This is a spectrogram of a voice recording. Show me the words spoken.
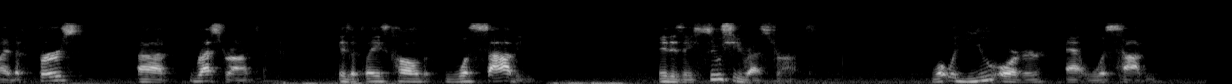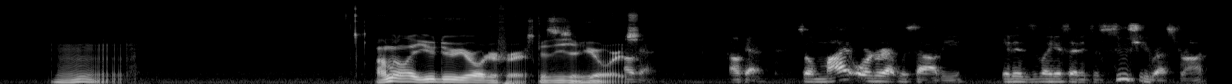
All right, the first uh, restaurant is a place called Wasabi. It is a sushi restaurant. What would you order at Wasabi? Hmm. I'm gonna let you do your order first because these are yours. Okay. Okay. So my order at Wasabi, it is like I said, it's a sushi restaurant.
